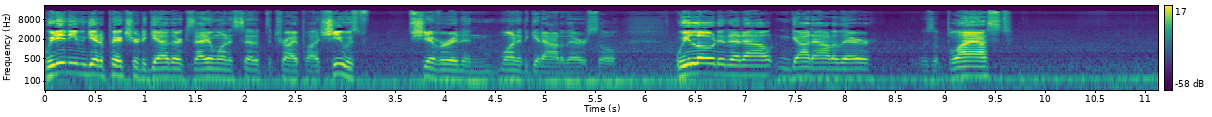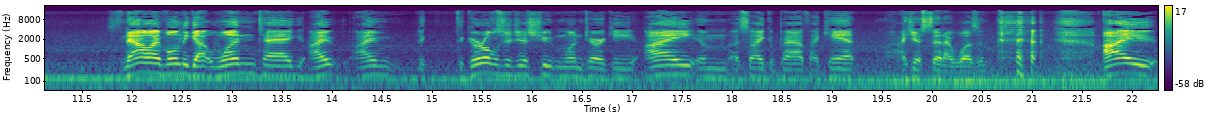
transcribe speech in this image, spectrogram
We didn't even get a picture together because I didn't want to set up the tripod. She was shivering and wanted to get out of there, so we loaded it out and got out of there. It was a blast. Now I've only got one tag. I I'm the the girls are just shooting one turkey. I am a psychopath. I can't. I just said I wasn't. I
